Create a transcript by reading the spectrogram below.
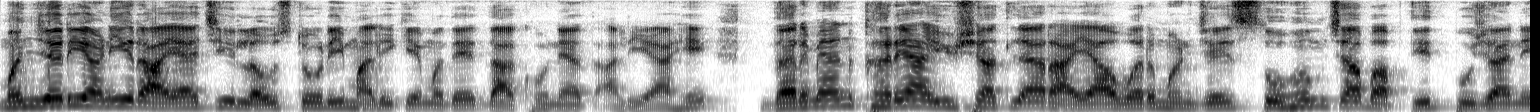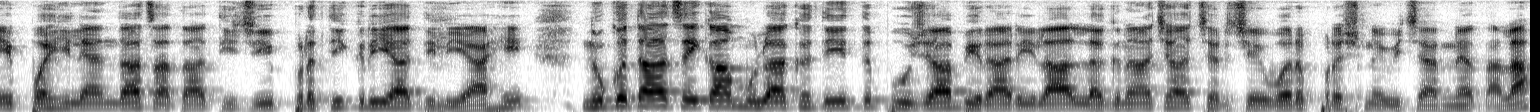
मंजेरी आणि रायाची लव्ह स्टोरी मालिकेमध्ये दाखवण्यात आली आहे. दरम्यान खऱ्या आयुष्यातल्या रायावर म्हणजे सोहमच्या बाबतीत पूजाने पहिल्यांदाच आता तिची प्रतिक्रिया दिली आहे. नुकताच एका मुलाखतीत पूजा बिरारीला लग्नाच्या चर्चेवर प्रश्न विचारण्यात आला.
